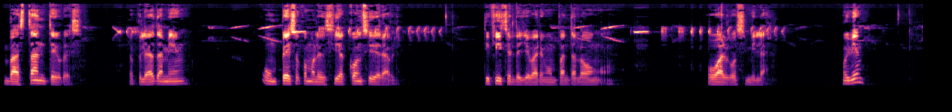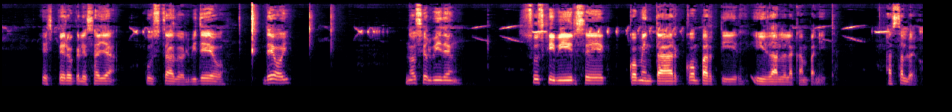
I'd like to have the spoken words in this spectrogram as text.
bastante grueso, lo que le da también un peso, como les decía, considerable. Difícil de llevar en un pantalón o, o algo similar. Muy bien, espero que les haya gustado el video de hoy no se olviden suscribirse, comentar, compartir y darle la campanita. Hasta luego.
